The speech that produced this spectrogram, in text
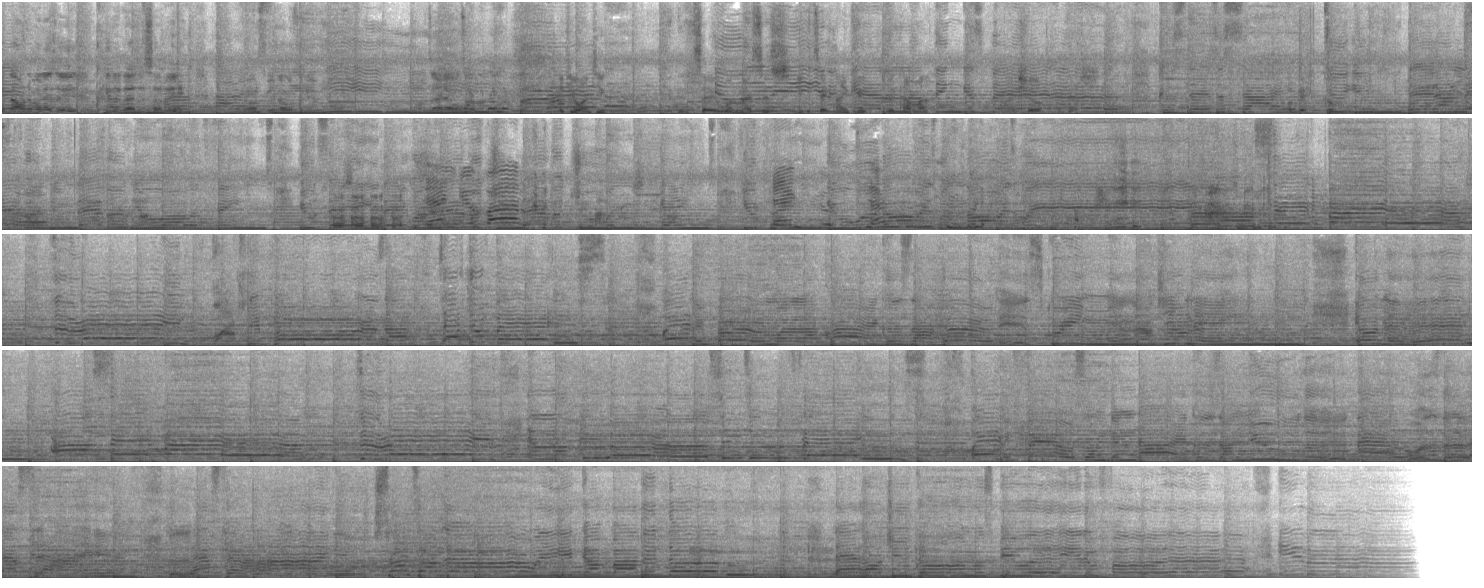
बेटा आउने भनेको छ है खेर sir है If you want, you, you can say one message. You can say thank you to the camera. I sure, I guess. Okay, go. Cool.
